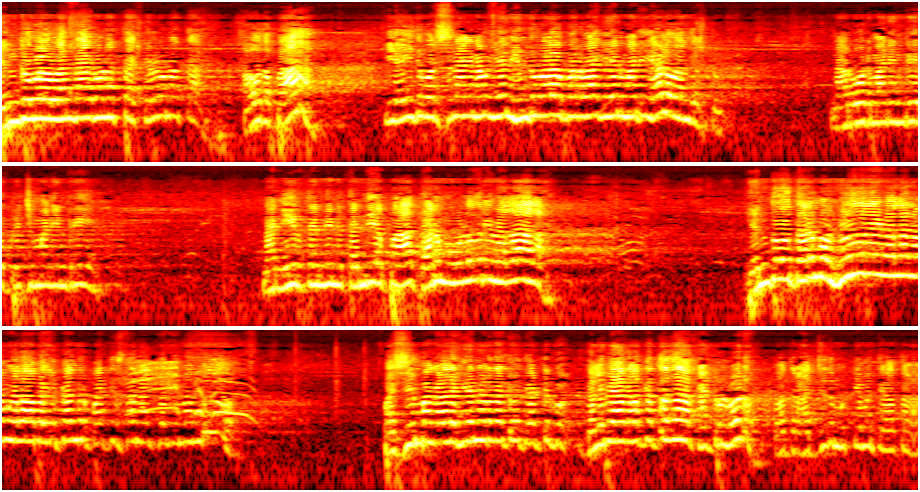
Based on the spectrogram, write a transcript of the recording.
ಹಿಂದೂಗಳು ಒಂದಾಗೋಣತ್ತ ಕೇಳೋಣತ್ತ ಹೌದಪ್ಪ? ಈ ಐದು ವರ್ಷನಾಗ ನಮ್ಗೆ ಏನು ಹಿಂದೂಗಳ ಪರವಾಗಿ ಏನು ಮಾಡಿ ಹೇಳು ಒಂದಿಷ್ಟು. ನಾ ರೋಡ್ ಮಾಡೀನ್ರಿ ಬ್ರಿಡ್ಜ್ ಮಾಡೀನ್ರಿ. ನಾ ನೀರು ತಂದೀನಿ ತಂದಿಯಪ್ಪ, ಧರ್ಮ ಉಳಿದ್ರಿ ಇವೆಲ್ಲ ಅಲ್ಲ. ಹಿಂದೂ ಧರ್ಮ ಉಳಿದ್ರೆ ಇವೆಲ್ಲ ನಮ್ಗೆ ಲಾಭ. ಇಲ್ಕಂದ್ರೆ ಪಾಕಿಸ್ತಾನ ಆಗ್ತದೆ ಇನ್ನೊಂದು. ಪಶ್ಚಿಮ ಬಂಗಾಳದಾಗ ಏನ್ ನಡೆದಕ್ಕೆ ಕಟ್ಟು ಗಲಭೆ ಆಗ್ಲಕತ್ತದ? ಕಟ್ರು ನೋಡು. ಇವತ್ತು ರಾಜ್ಯದ ಮುಖ್ಯಮಂತ್ರಿ ಹೇಳ್ತಾಳ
